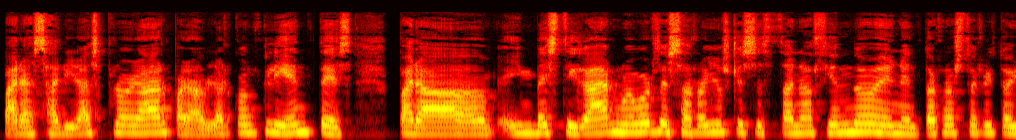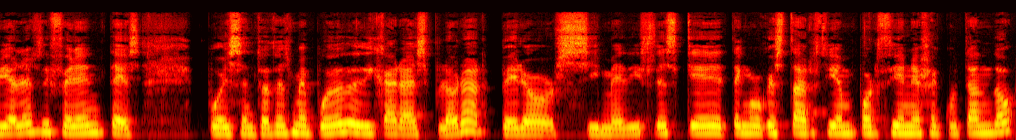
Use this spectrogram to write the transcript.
para salir a explorar, para hablar con clientes, para investigar nuevos desarrollos que se están haciendo en entornos territoriales diferentes, pues entonces me puedo dedicar a explorar. Pero si me dices que tengo que estar 100% ejecutando,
